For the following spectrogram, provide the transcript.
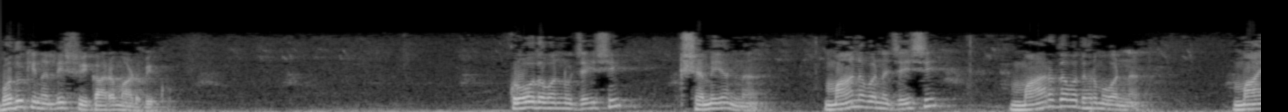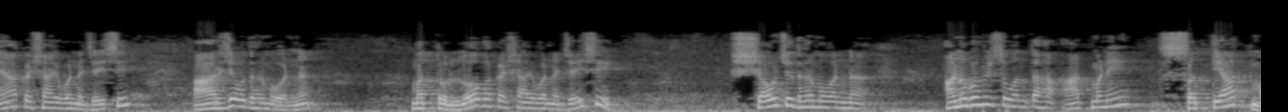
ಬದುಕಿನಲ್ಲಿ ಸ್ವೀಕಾರ ಮಾಡಬೇಕು. ಕ್ರೋಧವನ್ನು ಜಯಿಸಿ, ಕ್ಷಮೆಯನ್ನ, ಮಾನವನ್ನು ಜಯಿಸಿ, ಮಾರ್ದವ ಧರ್ಮವನ್ನ, ಮಾಯಾಕಷಾಯವನ್ನು ಜಯಿಸಿ, ಆರ್ಜವ ಧರ್ಮವನ್ನ ಮತ್ತು ಲೋಭ ಕಷಾಯವನ್ನು ಜಯಿಸಿ ಶೌಚ ಧರ್ಮವನ್ನ ಅನುಭವಿಸುವಂತಹ ಆತ್ಮನೇ ಸತ್ಯಾತ್ಮ.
